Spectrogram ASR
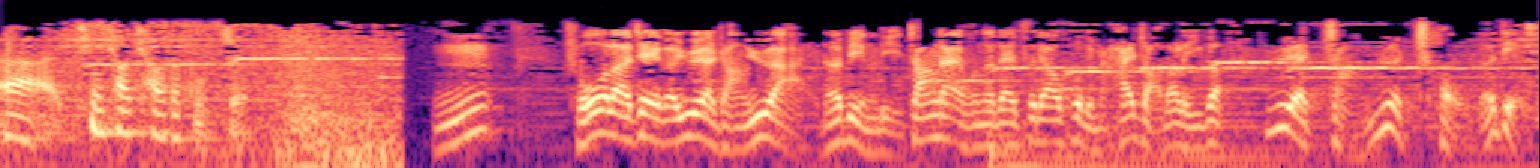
呃，静悄悄的骨折。嗯，除了这个越长越矮的病例，张大夫呢在资料库里面还找到了一个越长越丑的典型。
